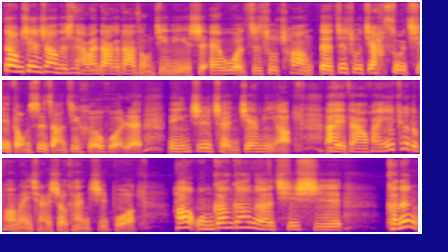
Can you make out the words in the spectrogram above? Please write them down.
在我们线上的是台湾大哥大总经理，也是 Everword 支出创呃支出加速器董事长及合伙人林之成 Jamie 啊，那也非常欢迎 YouTube 的朋友们一起来收看直播。好，我们刚刚呢，其实可能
